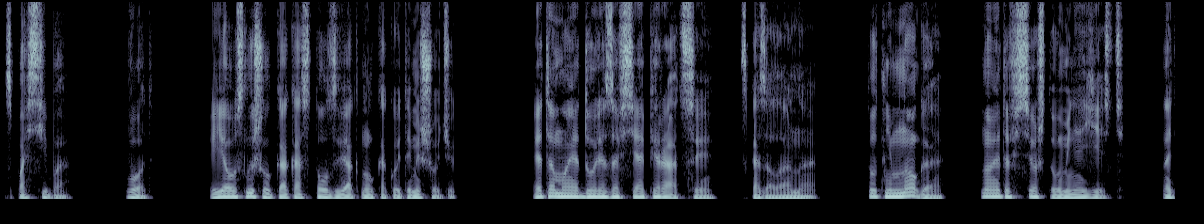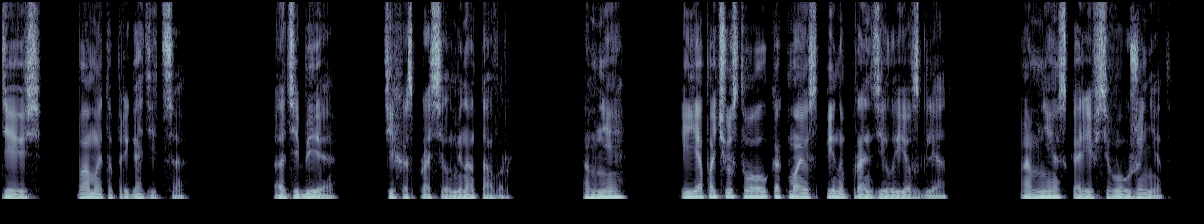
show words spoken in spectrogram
спасибо». Вот. И я услышал, как о стол звякнул какой-то мешочек. «Это моя доля за все операции», — сказала она. «Тут немного, но это все, что у меня есть. Надеюсь, вам это пригодится». «А тебе?» — тихо спросил Минотавр. «А мне?» И я почувствовал, как мою спину пронзил ее взгляд. «А мне, скорее всего, уже нет».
